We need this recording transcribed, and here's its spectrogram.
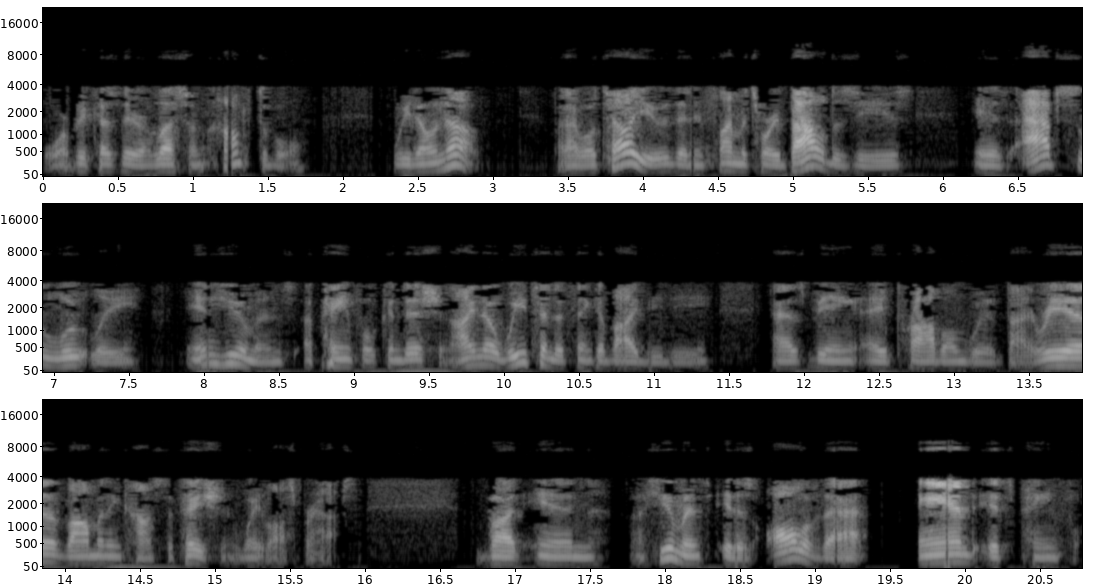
or because they are less uncomfortable, we don't know. But I will tell you that inflammatory bowel disease is absolutely, in humans, a painful condition. I know we tend to think of IBD as being a problem with diarrhea, vomiting, constipation, weight loss perhaps. But in humans, it is all of that and it's painful.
